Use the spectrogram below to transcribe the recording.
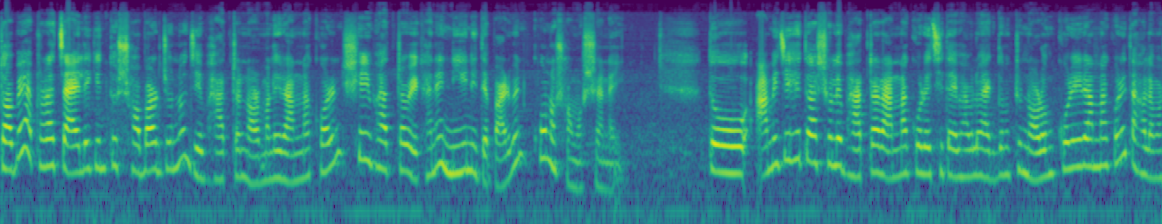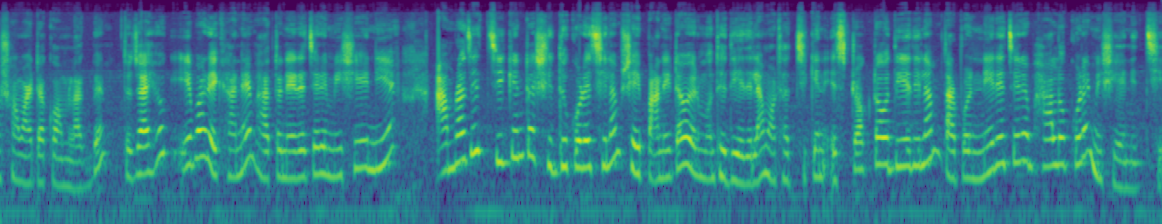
তবে আপনারা চাইলে কিন্তু সবার জন্য যে ভাতটা নর্মালি রান্না করেন, সেই ভাতটাও এখানে নিয়ে নিতে পারবেন, কোনো সমস্যা নেই। তো আমি যেহেতু আসলে ভাতটা রান্না করেছি, তাই ভাবলাম একদম একটু নরম করেই রান্না করি, তাহলে আমার সময়টা কম লাগবে। তো যাই হোক, এবার এখানে ভাতটা নেড়ে চেড়ে মিশিয়ে নিয়ে আমরা যে চিকেনটা সিদ্ধ করেছিলাম, সেই পানিটাও এর মধ্যে দিয়ে দিলাম, অর্থাৎ চিকেন স্টকটাও দিয়ে দিলাম, তারপর নেড়ে চেড়ে ভালো করে মিশিয়ে নিচ্ছি।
